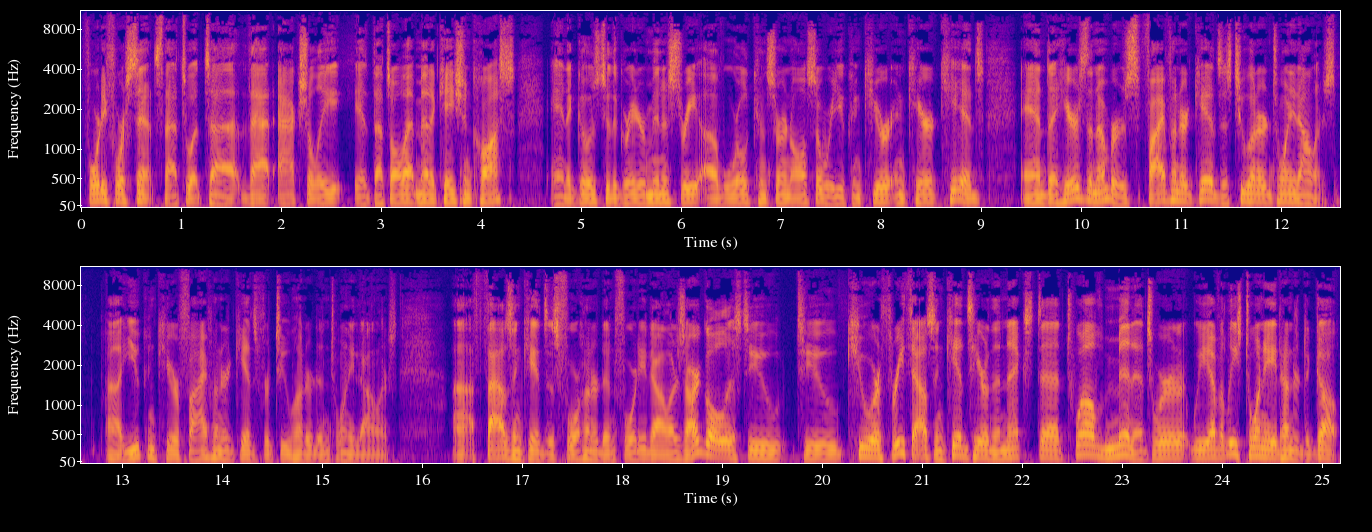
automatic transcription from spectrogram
44 cents. That's what uh, that actually is. That's all that medication costs. And it goes to the greater ministry of World Concern also, where you can cure and care kids. And uh, here's the numbers 500 kids is $220 uh, you can cure 500 kids for $220. Uh, a thousand kids is four hundred and forty dollars. Our goal is to to cure three thousand kids here in the next uh, twelve minutes. Where we have at least twenty eight hundred to go.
